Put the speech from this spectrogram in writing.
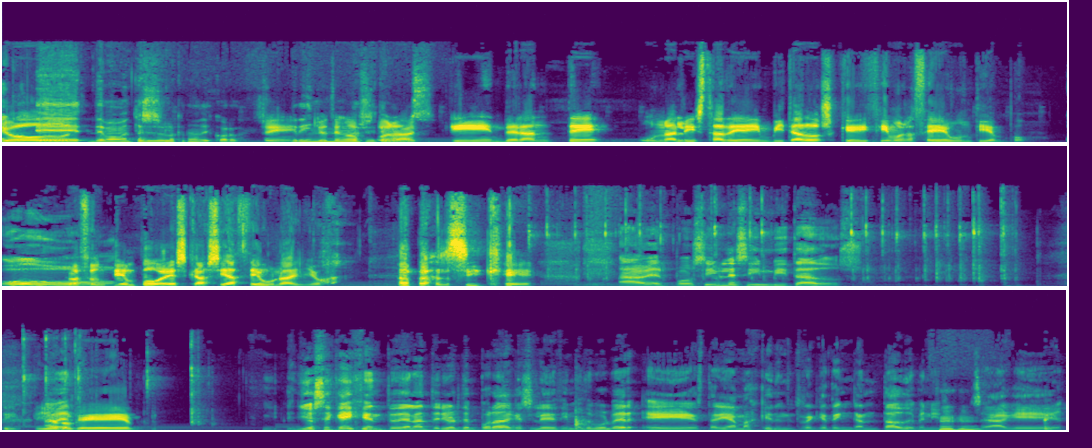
Yo, Eh, de momento eso es lo que tengo en Discord. sí, Green yo tengo no sé si por más. aquí delante una lista de invitados que hicimos hace un tiempo. ¡Oh! No hace un tiempo es casi hace un año. Así que, A ver, posibles invitados. sí, A yo ver. creo que Yo sé que hay gente de la anterior temporada que si le decimos de volver, eh, estaría más que requete encantado de venir. O sea que.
